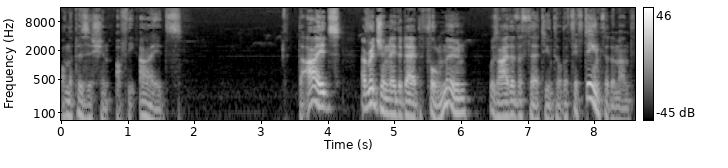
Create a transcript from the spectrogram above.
on the position of the ides. The ides, originally the day of the full moon, was either the thirteenth or the fifteenth of the month,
